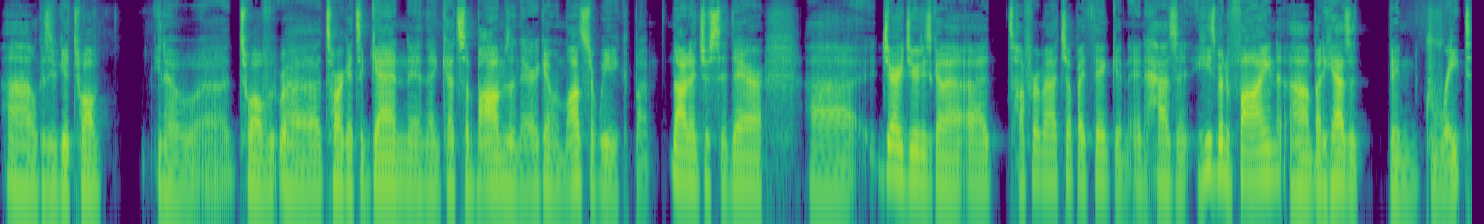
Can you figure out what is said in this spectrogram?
because you get 12 you know, uh, 12 uh, targets again and then catch some bombs in there. Again, a monster week, but not interested there. Uh, Jerry Jeudy's got a, a, tougher matchup, I think, and, and hasn't, he's been fine, uh, but he hasn't been great.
